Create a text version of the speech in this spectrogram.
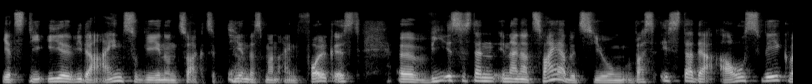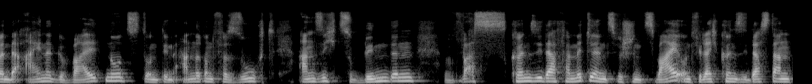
jetzt die Ehe wieder einzugehen und zu akzeptieren, ja. dass man ein Volk ist. Äh, wie ist es denn in einer Zweierbeziehung? Was ist da der Ausweg, wenn der eine Gewalt nutzt und den anderen anderen versucht, an sich zu binden. Was können Sie da vermitteln zwischen zwei? Und vielleicht können Sie das dann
